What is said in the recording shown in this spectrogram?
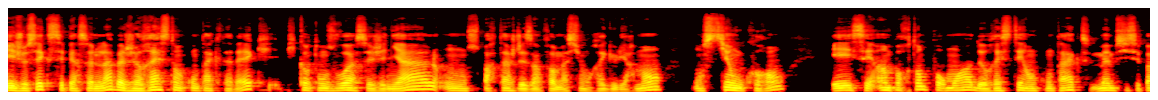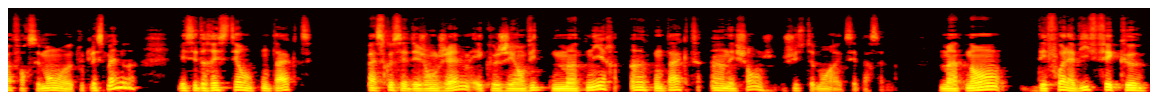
Et je sais que ces personnes-là, bah, je reste en contact avec. Et puis quand on se voit, c'est génial. On se partage des informations régulièrement. On se tient au courant. Et c'est important pour moi de rester en contact, même si c'est pas forcément toutes les semaines, mais c'est de rester en contact parce que c'est des gens que j'aime et que j'ai envie de maintenir un contact, un échange justement avec ces personnes-là. Maintenant, des fois, la vie fait que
